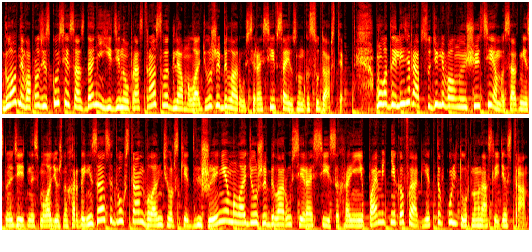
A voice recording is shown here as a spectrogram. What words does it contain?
Главный вопрос дискуссии – создание единого пространства для молодежи Беларуси, России в союзном государстве. Молодые лидеры обсудили волнующие темы – совместную деятельность молодежных организаций двух стран, волонтерские движения молодежи Беларуси и России, сохранение памятников и объектов культурного наследия стран.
